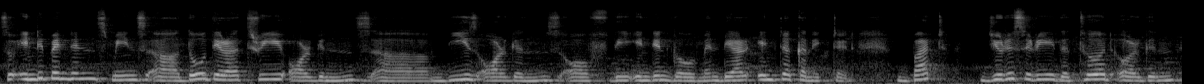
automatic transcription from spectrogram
So independence means uh, though there are three organs, uh, these organs of the Indian government, they are interconnected. But judiciary, the third organ,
